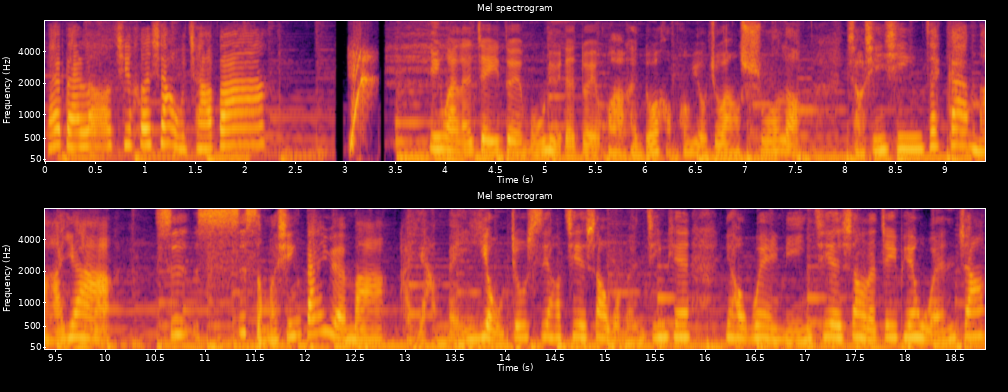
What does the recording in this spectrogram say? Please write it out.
拜拜喽，去喝下午茶吧。听完了这一对母女的对话，很多好朋友就要说了：“小星星在干嘛呀？”是是什么新单元吗？哎呀，没有，就是要介绍我们今天要为您介绍的这篇文章，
